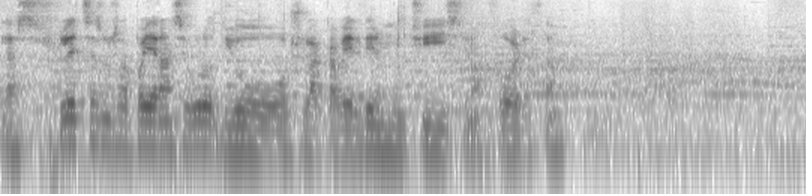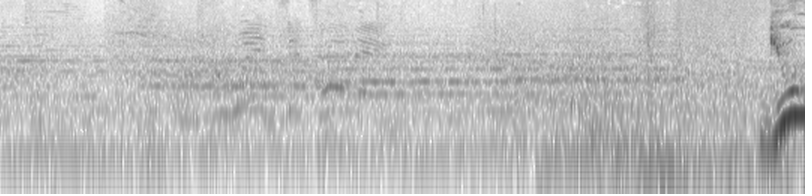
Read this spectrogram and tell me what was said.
Las flechas nos apoyarán seguro. Dios, la caballería tiene muchísima fuerza. ¡Dios!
